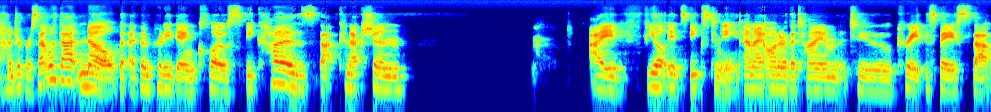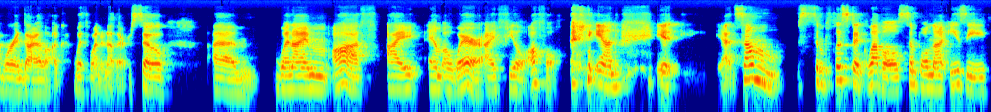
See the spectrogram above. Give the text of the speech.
100% with that? No, but I've been pretty dang close because that connection I feel it speaks to me and I honor the time to create the space that we're in dialogue with one another. So um, when I'm off, I am aware I feel awful. and it at some simplistic level, simple, not easy,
